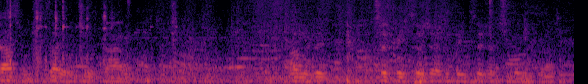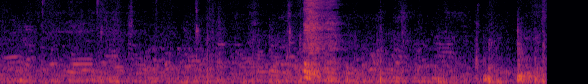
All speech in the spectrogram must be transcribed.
知道有酒单，他们这这可以撤销，是可以撤销启动一下。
